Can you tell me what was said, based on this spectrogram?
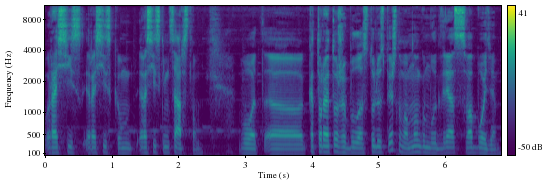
российс, российском, российским царством, вот, э, которое тоже было столь успешным во многом благодаря свободе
